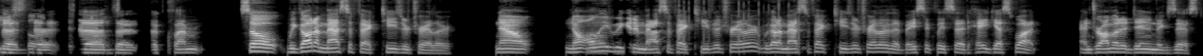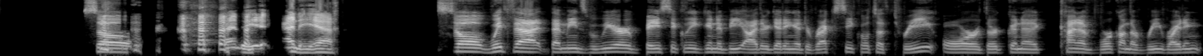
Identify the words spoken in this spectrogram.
the the the the the, the Clem. So we got a Mass Effect teaser trailer. Now, not only Oh. did we get a Mass Effect teaser trailer, we got a Mass Effect teaser trailer that basically said, "Hey, guess what? Andromeda didn't exist." So, Kinda, yeah- kinda, yeah. so with that, that means we are basically going to be either getting a direct sequel to three, or they're going to kind of work on the rewriting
